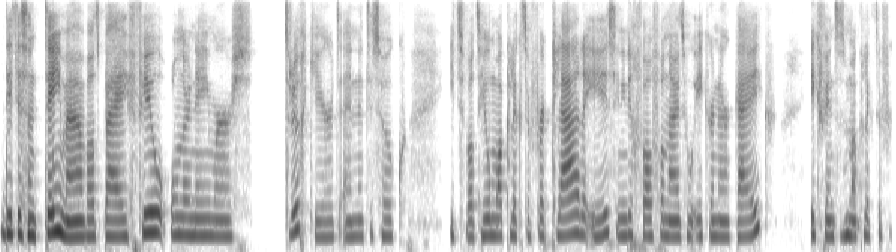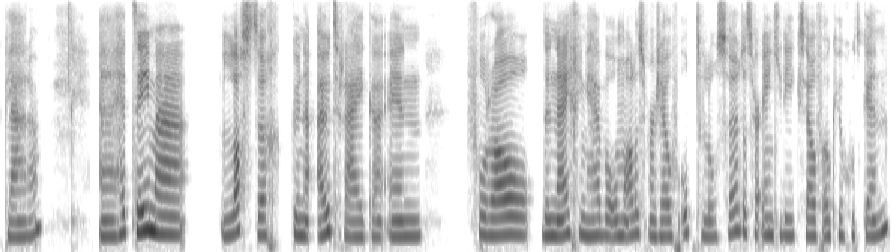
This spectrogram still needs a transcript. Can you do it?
Dit is een thema wat bij veel ondernemers terugkeert en het is ook iets wat heel makkelijk te verklaren is, in ieder geval vanuit hoe ik er naar kijk. Ik vind het makkelijk te verklaren. Eh, het thema lastig kunnen uitreiken en vooral de neiging hebben om alles maar zelf op te lossen. Dat is er eentje die ik zelf ook heel goed ken.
